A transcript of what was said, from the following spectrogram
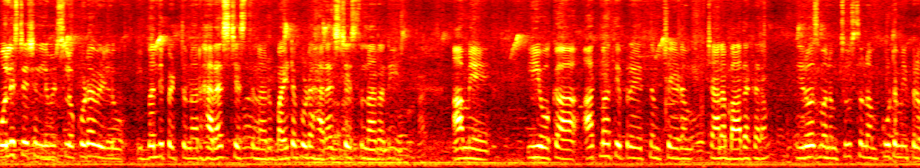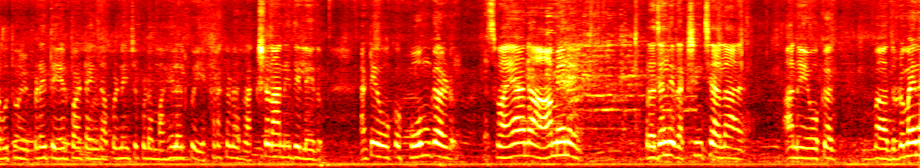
పోలీస్ స్టేషన్ లిమిట్స్లో కూడా వీళ్ళు ఇబ్బంది పెడుతున్నారు హరాస్ చేస్తున్నారు బయట కూడా హరాస్ చేస్తున్నారని ఆమె ఈ ఒక ఆత్మహత్య ప్రయత్నం చేయడం చాలా బాధాకరం. ఈరోజు మనం చూస్తున్నాం కూటమి ప్రభుత్వం ఎప్పుడైతే ఏర్పాటైందో అప్పటి నుంచి కూడా మహిళలకు ఎక్కడక్కడ రక్షణ అనేది లేదు. అంటే ఒక హోంగార్డ్ స్వయాన ఆమెనే ప్రజల్ని రక్షించాలా అనే ఒక దృఢమైన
